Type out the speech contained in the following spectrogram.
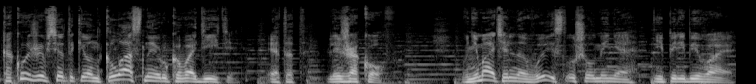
Какой же все-таки он классный руководитель, этот Лежаков. Внимательно выслушал меня, не перебивая.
